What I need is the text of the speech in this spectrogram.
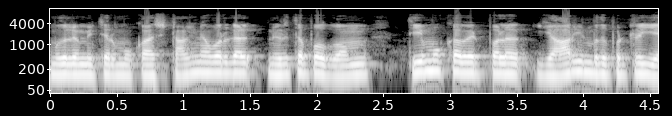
முதலமைச்சர் மு க ஸ்டாலின் அவர்கள் நிறுத்தப் போகும் திமுக வேட்பாளர் யார் என்பது பற்றிய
